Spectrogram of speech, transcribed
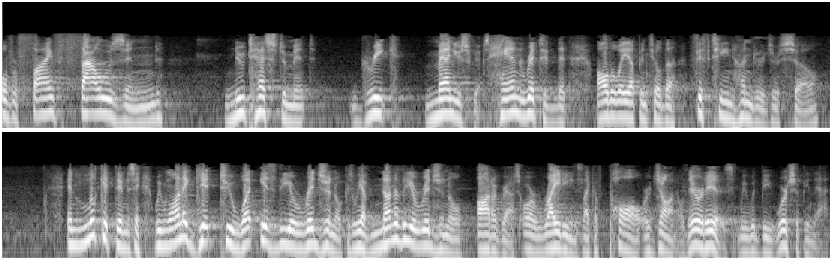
over 5,000 New Testament Greek manuscripts, handwritten that all the way up until the 1500s or so and look at them and say, we want to get to what is the original, because we have none of the original autographs or writings like of Paul or John. Oh, there it is. We would be worshiping that.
